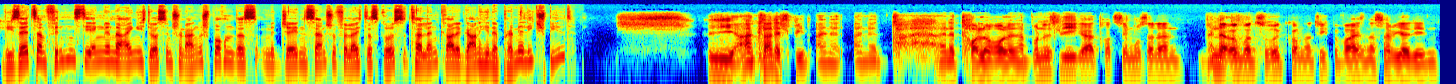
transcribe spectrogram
Wie seltsam finden es die Engländer eigentlich? Du hast ihn schon angesprochen, dass mit Jaden Sancho vielleicht das größte Talent gerade gar nicht in der Premier League spielt? Ja, klar, der spielt eine, eine, eine tolle Rolle in der Bundesliga. Trotzdem muss er dann, wenn er irgendwann zurückkommt, natürlich beweisen, dass er wieder den,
